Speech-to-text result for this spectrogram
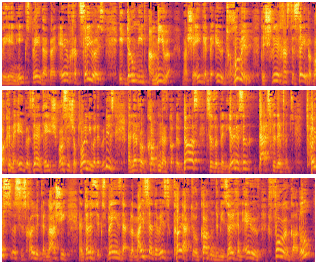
over here, and he explained that by Erev Chatzeiros, it don't need Amira. Masha'in can be Erev Tchumim, the Shliach has to say, but Mokim Erev Vazeh, Teish Vasa Shaploini, whatever it is, and therefore cotton has got no das, says Rabbeinu Yonason, that's the difference. Tosfos is Cholik and Rashi, and Tosfos explains that Lamaisa, there is koyak to a cotton to be Zoich and Erev for a Godel,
